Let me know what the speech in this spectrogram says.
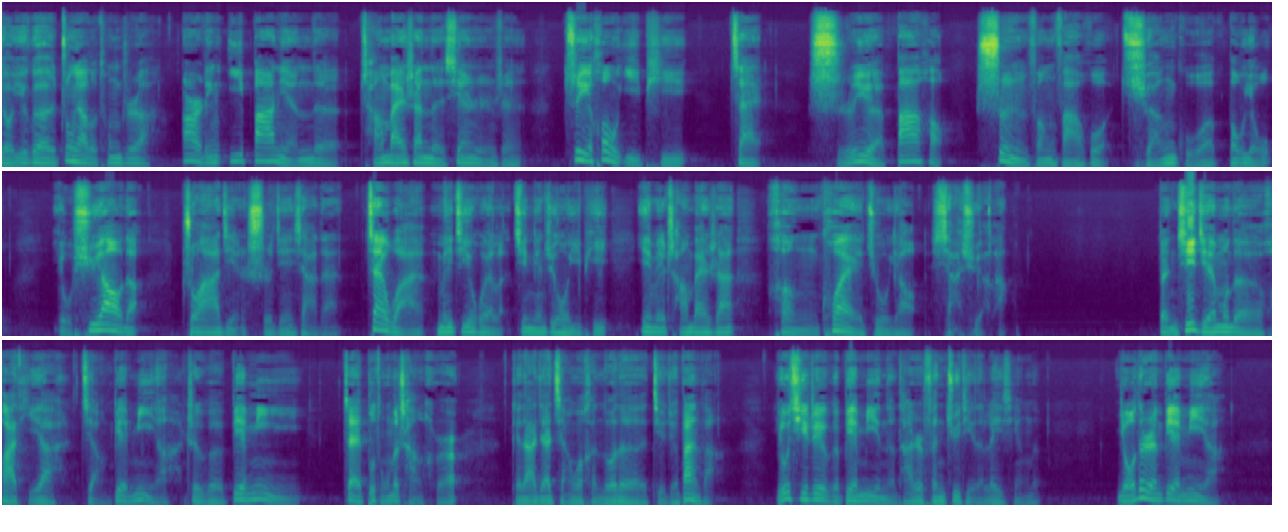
有一个重要的通知啊，二零一八年的长白山的鲜人参最后一批在十月八号顺丰发货，全国包邮。有需要的抓紧时间下单，再晚没机会了。今年最后一批，因为长白山很快就要下雪了。本期节目的话题啊，讲便秘啊，这个便秘。在不同的场合，给大家讲过很多的解决办法。尤其这个便秘呢，它是分具体的类型的。有的人便秘啊，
